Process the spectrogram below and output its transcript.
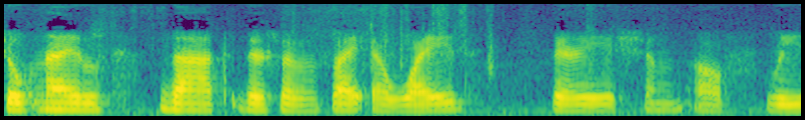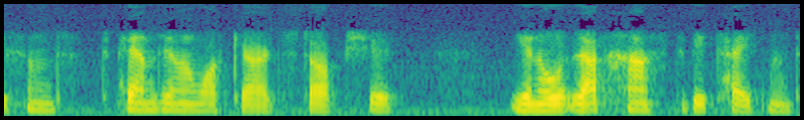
show, Niall, that there's a, vi- a wide variation of reasons depending on what guard stops you. You know, that has to be tightened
